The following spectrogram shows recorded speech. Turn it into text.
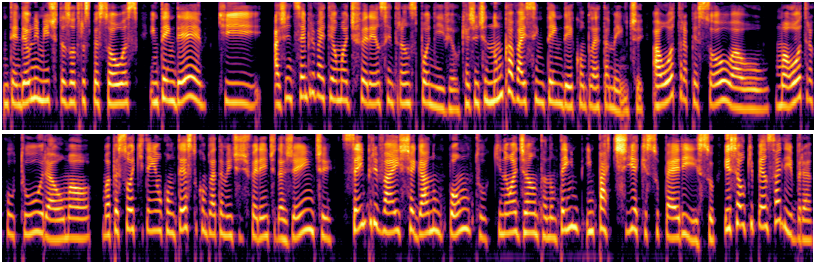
entender o limite das outras pessoas, entender que a gente sempre vai ter uma diferença intransponível, que a gente nunca vai se entender completamente. A outra pessoa, ou uma outra cultura, ou uma, uma pessoa que tenha um contexto completamente diferente da gente, sempre vai chegar num ponto que não adianta, não tem empatia que supere isso. Isso é o que pensa Libra.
